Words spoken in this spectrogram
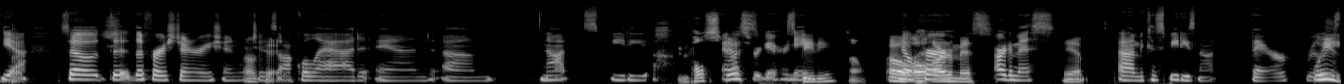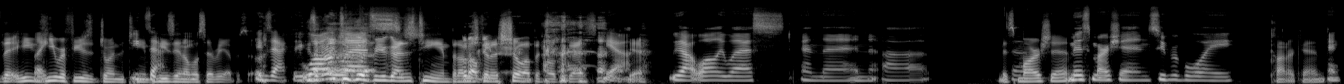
Yeah. So the the first generation, which is Okay. Aqualad and um, not Speedy. Ugh, Impulse. I always Yes, forget her name. Speedy. Oh. Oh, No, oh her. Artemis. Artemis. Yep. Um, because Speedy's not there. Really. Well, he's there. He Like, he refused to join the team, but he's in almost every episode. exactly. He's like, I'm Wally too good for you guys' team, but I'm But I'll just gonna show up and help you guys. Yeah. yeah. We got Wally West, and then uh, Miss Martian, Miss Martian, Superboy. Connor Kent. And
